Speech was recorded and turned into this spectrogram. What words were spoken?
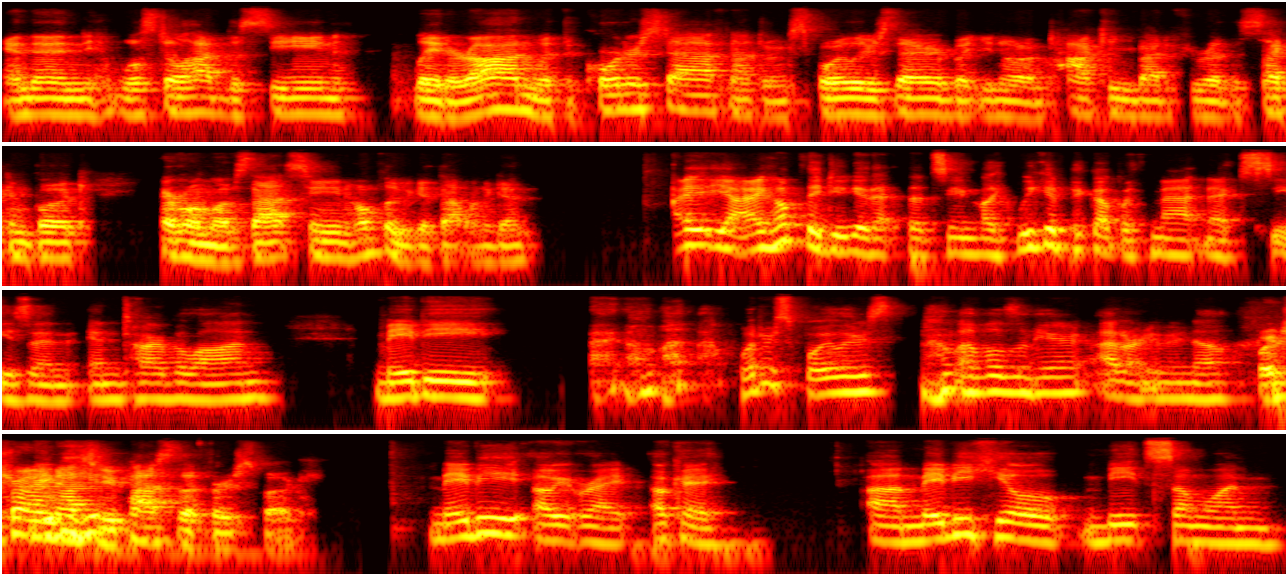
And then we'll still have the scene later on with the quarterstaff. Not doing spoilers there, but you know what I'm talking about if you read the second book. Everyone loves that scene. Hopefully we get that one again. I yeah, I hope they do get that, that scene. Like we could pick up with Matt next season in Tar Valon. Maybe what are spoilers levels in here? I don't even know. We're trying Maybe not to do past the first book. Maybe oh right, okay. Uh, maybe he'll meet someone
